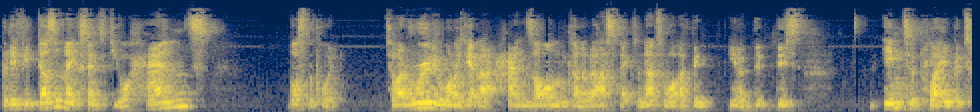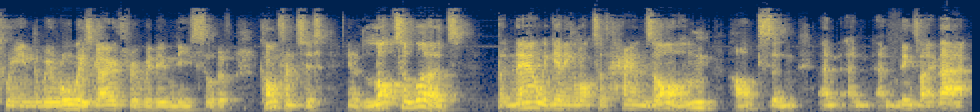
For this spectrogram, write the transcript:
But if it doesn't make sense to your hands, what's the point? So I really want to get that hands-on kind of aspect, and that's what I think you know th- this interplay between that we're always going through within these sort of conferences. You know, lots of words, but now we're getting lots of hands-on hubs and and and, and things like that.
